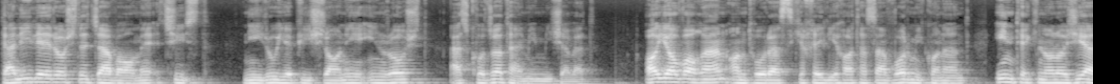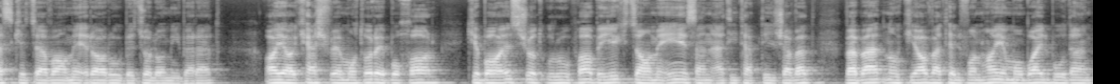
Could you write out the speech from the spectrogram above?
دلیل رشد جوامع چیست؟ نیروی پیشرانی این رشد از کجا تعمین می شود؟ آیا واقعا آنطور است که خیلی ها تصور می کنند این تکنولوژی است که جوامع را رو به جلو می برد؟ آیا کشف موتور بخار که باعث شد اروپا به یک جامعه صنعتی تبدیل شود و بعد نوکیا و تلفن‌های موبایل بودند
